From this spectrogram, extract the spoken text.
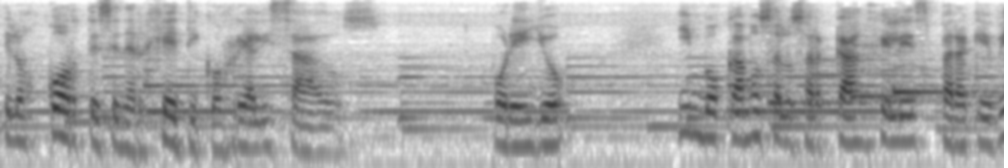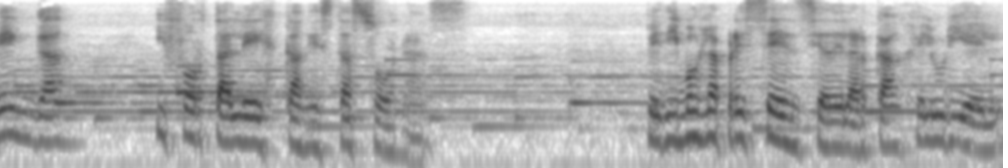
de los cortes energéticos realizados. Por ello, invocamos a los arcángeles para que vengan y fortalezcan estas zonas. Pedimos la presencia del arcángel Uriel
